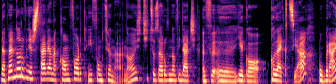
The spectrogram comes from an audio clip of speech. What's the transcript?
Na pewno również stawia na komfort i funkcjonalność, co zarówno widać w y, jego kolekcjach ubrań,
